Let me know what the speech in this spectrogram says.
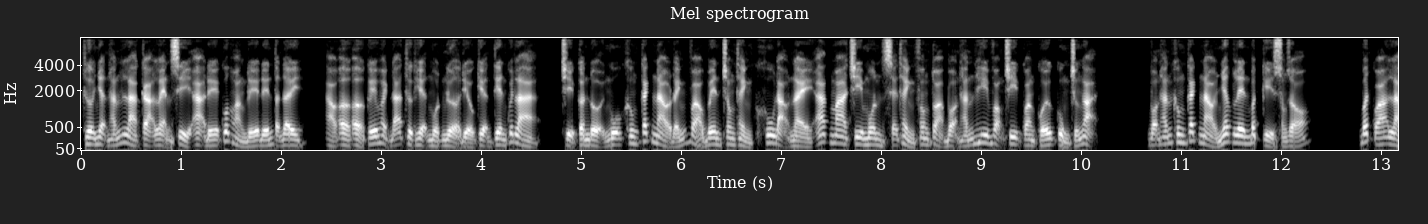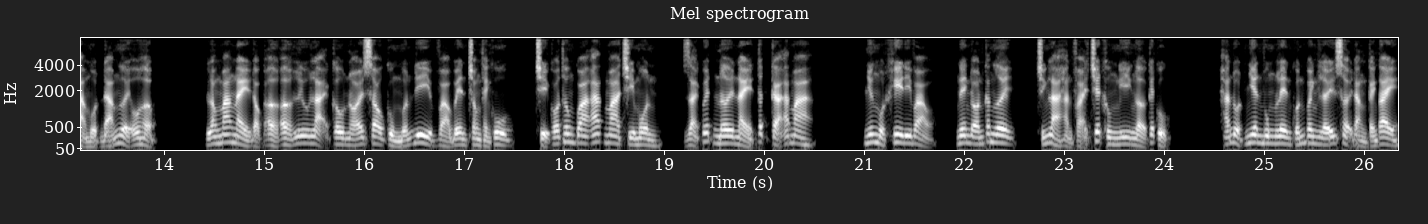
thừa nhận hắn là cả lẹn xỉ ạ đế quốc hoàng đế đến tận đây ảo ở ở kế hoạch đã thực hiện một nửa điều kiện tiên quyết là, chỉ cần đội ngũ không cách nào đánh vào bên trong thành khu đạo này, ác ma chi môn sẽ thành phong tỏa bọn hắn hy vọng chi quan cuối cùng chứng lại bọn hắn không cách nào nhấc lên bất kỳ sóng gió. Bất quá là một đám người ô hợp. Lòng mang này đọc ở ở lưu lại câu nói sau cùng muốn đi vào bên trong thành khu, chỉ có thông qua ác ma chi môn, giải quyết nơi này tất cả ác ma. Nhưng một khi đi vào, nên đón các ngươi, chính là hẳn phải chết không nghi ngờ kết cục. Hắn đột nhiên vung lên quấn quanh lấy sợi đằng cánh tay,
